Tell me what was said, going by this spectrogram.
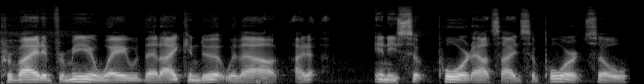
provided for me a way that I can do it without I, any support, outside support. So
